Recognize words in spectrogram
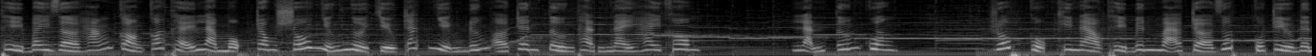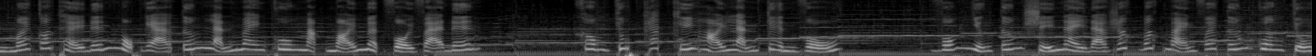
Thì bây giờ hắn còn có thể là một trong số những người chịu trách nhiệm đứng ở trên tường thành này hay không? Lãnh tướng quân, Rốt cuộc khi nào thì binh mã trợ giúp của triều đình mới có thể đến một gã tướng lãnh mang khuôn mặt mỏi mệt vội vã đến? Không chút khách khí hỏi lãnh kình vũ. Vốn những tướng sĩ này đã rất bất mãn với tướng quân chủ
